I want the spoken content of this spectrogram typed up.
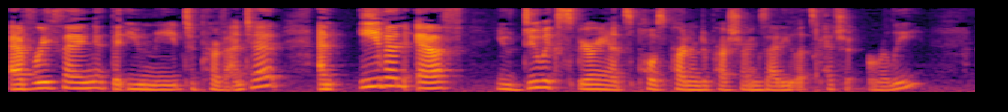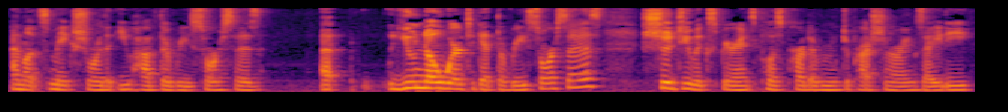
everything that you need to prevent it. And even if you do experience postpartum depression or anxiety let's catch it early and let's make sure that you have the resources uh, you know where to get the resources. Should you experience postpartum depression or anxiety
